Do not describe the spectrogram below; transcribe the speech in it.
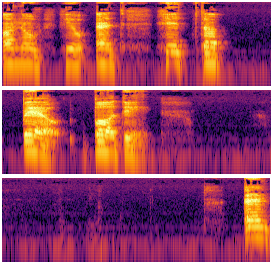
are new here and hit the bell button. And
